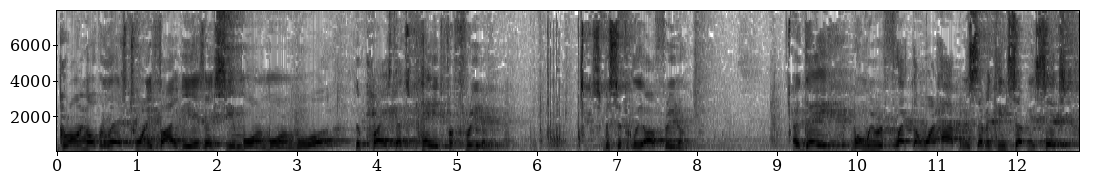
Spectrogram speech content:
growing over the last 25 years, I see more and more and more the price that's paid for freedom, specifically our freedom. A day when we reflect on what happened in 1776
